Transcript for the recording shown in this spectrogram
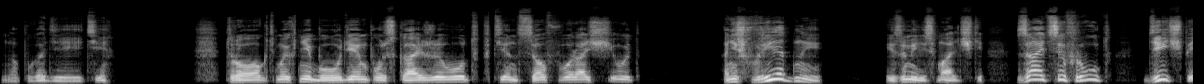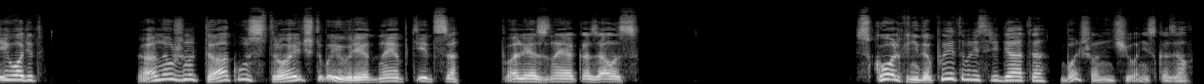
Но погодите. Трогать мы их не будем, пускай живут, птенцов выращивают. Они ж вредные, — изумились мальчики. Зайцев рвут, дичь переводят. А нужно так устроить, чтобы и вредная птица полезная оказалась. Сколько не допытывались ребята, больше он ничего не сказал.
